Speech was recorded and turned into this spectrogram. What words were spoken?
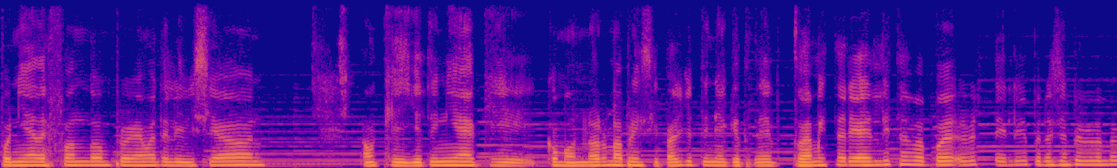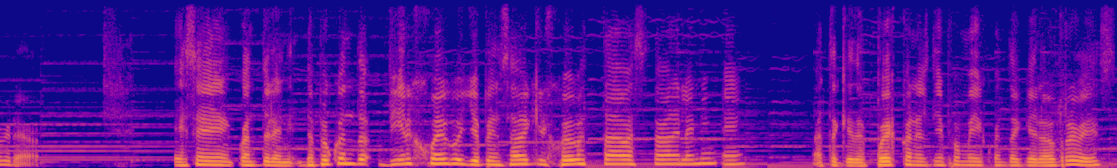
ponía de fondo un programa de televisión, aunque yo tenía que, como norma principal, yo tenía que tener todas mis tareas listas para poder ver tele, pero siempre lo lograba. Ese cuanto al anime. Después cuando vi el juego, yo pensaba que el juego estaba basado en el anime, hasta que después con el tiempo me di cuenta que era al revés.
